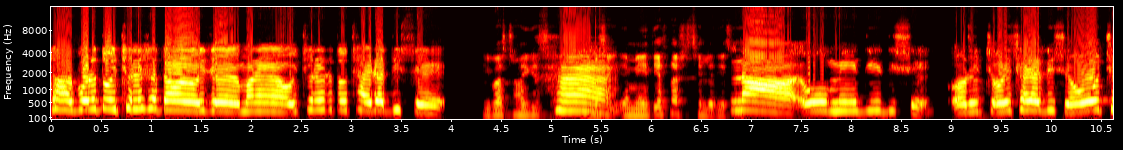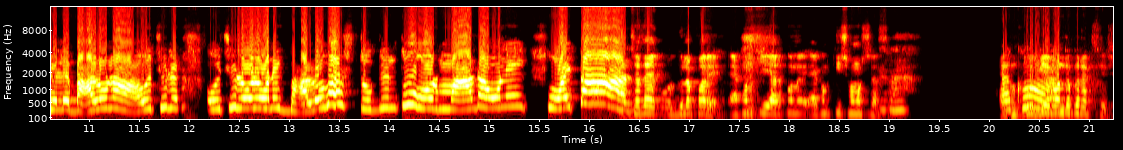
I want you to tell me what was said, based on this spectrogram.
তারপরে তো ওই ছেলের সাথে ওই যে মানে ওই ছেলেটা তো ছাইরা দিছে। হয়ে না ও মেয়ে দিয়ে দিছে। ওরে ওরে ছেড়ে দিছে ও ছেলে ভালো না ও ছেলে ওই ছেলে ওরে অনেক ভালোবাসতো কিন্তু ওর মাটা অনেক শয়তান আচ্ছা দেখ ওইগুলো পরে এখন কি আর কোন এখন কি সমস্যা আছে এখন তুই বিয়ে বন্ধ করে রাখছিস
